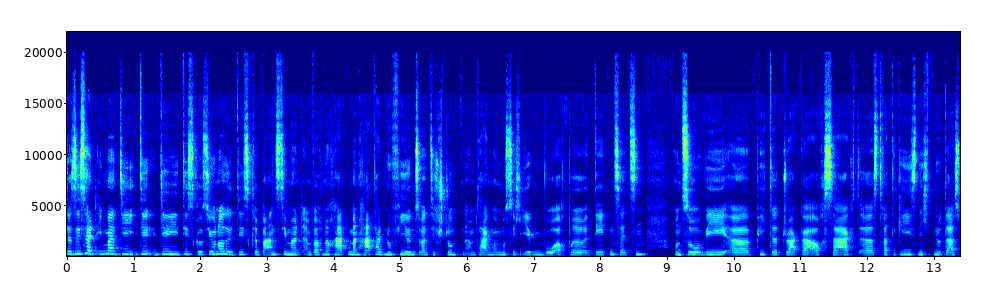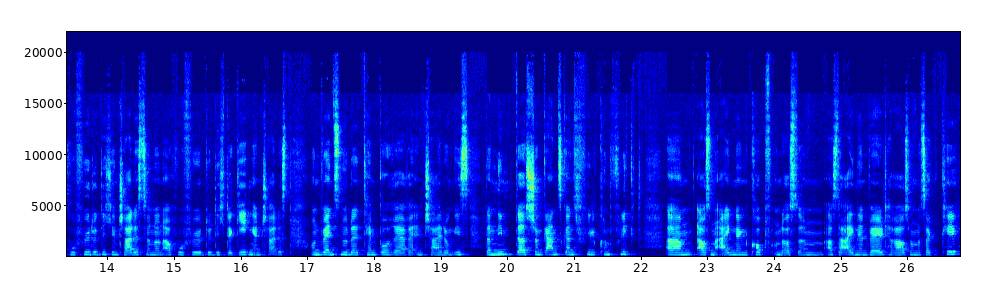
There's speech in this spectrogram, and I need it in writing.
das ist halt immer die, die, die Diskussion oder die Diskrepanz, die man halt einfach noch hat. Man hat halt nur 24 Stunden am Tag. Man muss sich irgendwo auch Prioritäten setzen. Und so wie äh, Peter Drucker auch sagt, äh, Strategie ist nicht nur das, wofür du dich entscheidest, sondern auch wofür du dich dagegen entscheidest. Und wenn es nur eine temporäre Entscheidung ist, dann nimmt das schon ganz, ganz viel Konflikt ähm, aus dem eigenen Kopf und aus, dem, aus der eigenen Welt heraus, wenn man sagt, okay,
